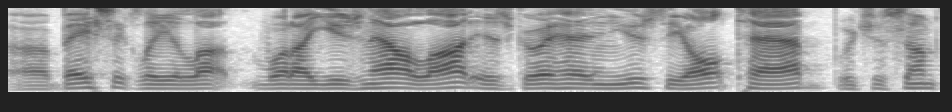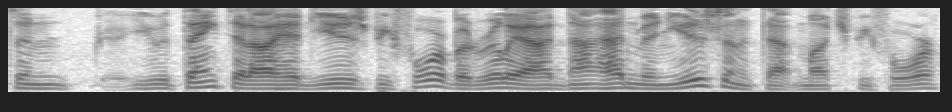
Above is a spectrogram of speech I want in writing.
Uh, basically, a lot what I use now a lot is go ahead and use the Alt tab, which is something you would think that I had used before, but really I had not, hadn't been using it that much before.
